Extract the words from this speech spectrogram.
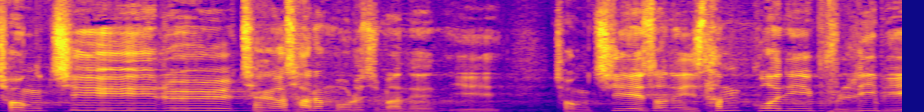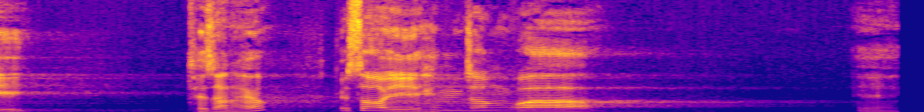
정치를 제가 잘은 모르지만은 이 정치에서는 이 삼권이 분립이 되잖아요. 그래서 이 행정과 예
